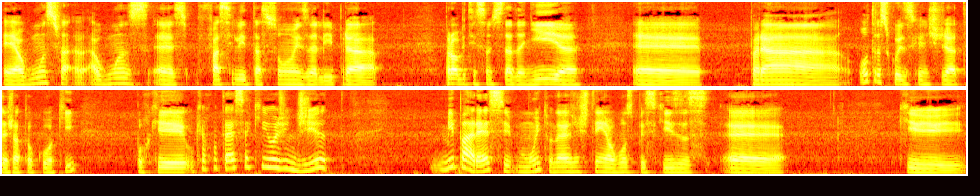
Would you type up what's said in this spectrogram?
é, algumas, algumas é, facilitações ali para obtenção de cidadania, é, para outras coisas que a gente já, até já tocou aqui, porque o que acontece é que hoje em dia me parece muito, né? A gente tem algumas pesquisas é, que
